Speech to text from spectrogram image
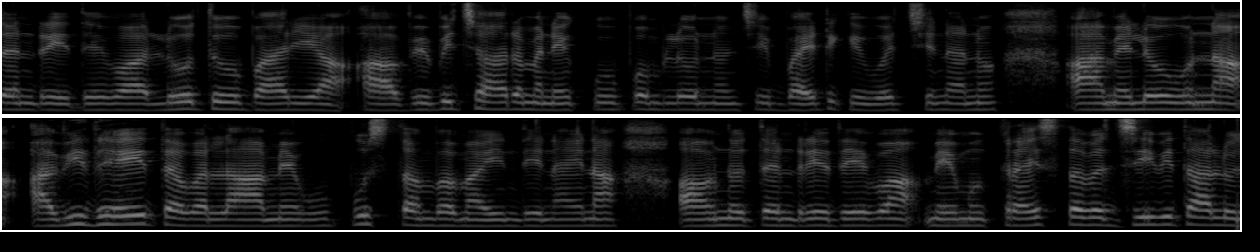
తండ్రి దేవా లోతు భార్య ఆ వ్యభిచారం అనే కూపంలో నుంచి బయటికి వచ్చినను. ఆమెలో ఉన్న అవిధేయత వల్ల ఆమె ఉప్పు స్తంభమైంది నాయన అవును తండ్రి దేవా మేము క్రైస్తవ జీవితాలు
